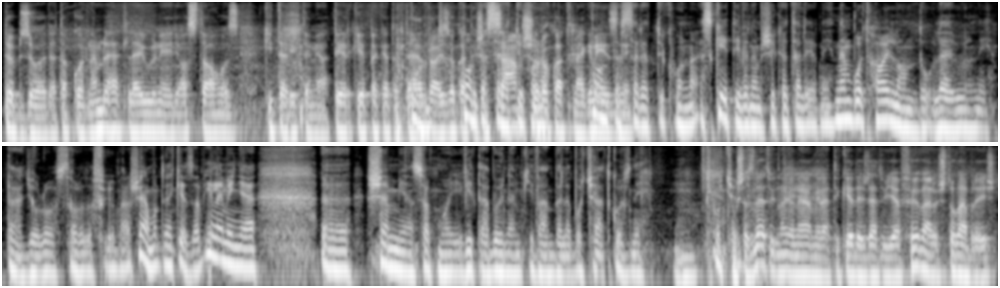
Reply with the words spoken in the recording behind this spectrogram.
több zöldet, akkor nem lehet leülni egy asztalhoz, kiteríteni a térképeket, a tervrajzokat, pont, pont és a számsorokat volna, megnézni. Pont ezt szerettük volna. Ez két éve nem sikerült elérni. Nem volt hajlandó leülni tárgyalóasztalhoz a főváros. Elmondta neki ez a véleménye, semmilyen szakmai vitába ő nem kíván belebocsátkozni. Mm. Úgyhogy... Most az lehet, hogy nagyon elméleti kérdés, de hát ugye a főváros továbbra is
